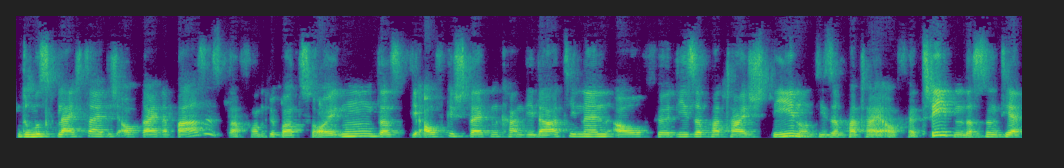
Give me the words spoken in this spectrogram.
du musst gleichzeitig auch deine Basis davon überzeugen, dass die aufgestellten Kandidatinnen auch für diese Partei stehen und diese Partei auch vertreten. Das sind ja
